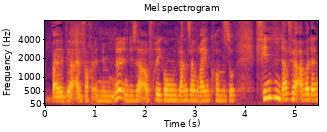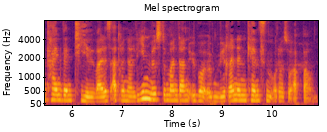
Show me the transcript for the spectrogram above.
weil wir einfach in, dem, ne, in dieser Aufregung langsam reinkommen und so, finden dafür aber dann kein Ventil, weil das Adrenalin müsste man dann über irgendwie Rennen, Kämpfen oder so abbauen.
